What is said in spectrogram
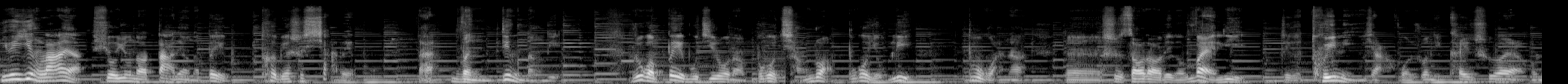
因为硬拉呀需要用到大量的背部，特别是下背部，哎，稳定能力。如果背部肌肉呢不够强壮、不够有力，不管呢，呃，是遭到这个外力这个推你一下，或者说你开车呀，或者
